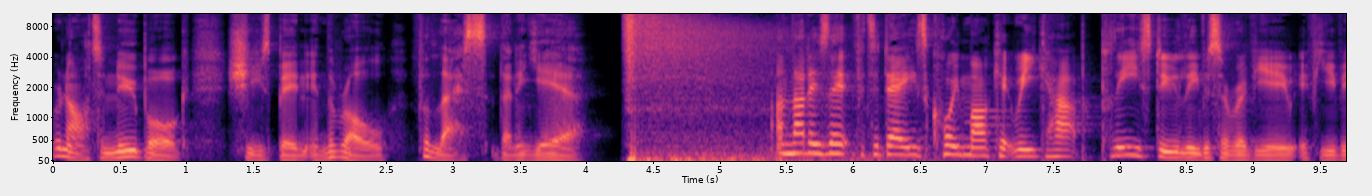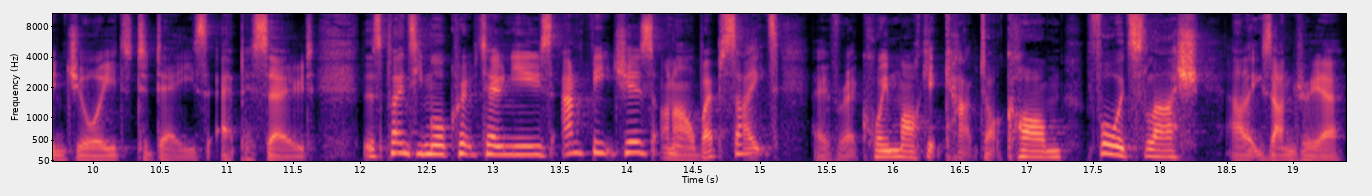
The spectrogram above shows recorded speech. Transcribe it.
Renate Nyborg. She's been in the role for less than a year. And that is it for today's coin market recap. Please do leave us a review if you've enjoyed today's episode. There's plenty more crypto news and features on our website over at coinmarketcap.com forward slash Alexandria.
